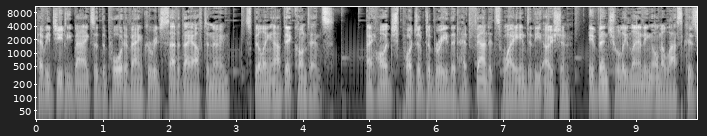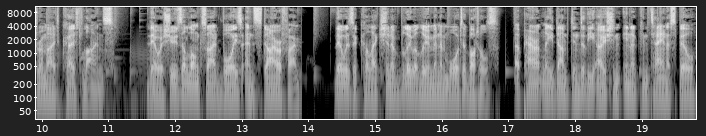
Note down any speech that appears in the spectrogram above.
heavy-duty bags at the port of Anchorage Saturday afternoon, spilling out their contents a hodgepodge of debris that had found its way into the ocean, eventually landing on Alaska's remote coastlines. There were shoes alongside buoys and styrofoam. There was a collection of blue aluminum water bottles, apparently dumped into the ocean in a container spill,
